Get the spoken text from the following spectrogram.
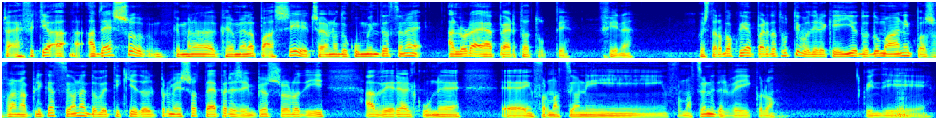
Cioè, effettivamente, adesso che me, la, che me la passi, c'è una documentazione, allora è aperta a tutti. Fine questa roba qui è aperta a tutti vuol dire che io da domani posso fare un'applicazione dove ti chiedo il permesso a te per esempio solo di avere alcune eh, informazioni, informazioni, del veicolo quindi mm.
